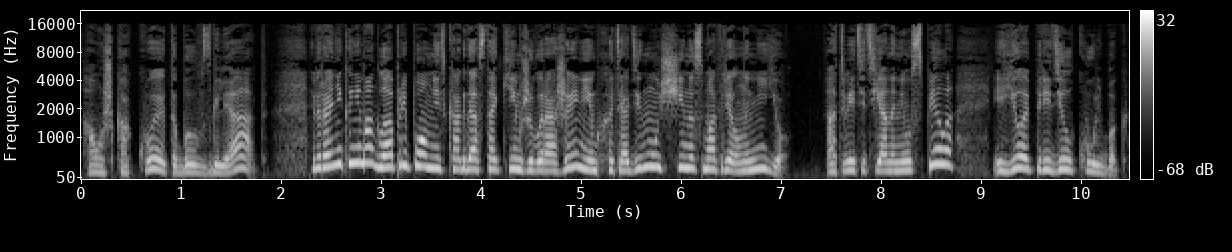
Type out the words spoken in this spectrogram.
а уж какой это был взгляд! Вероника не могла припомнить, когда с таким же выражением хоть один мужчина смотрел на нее. Ответить Яна не успела, ее опередил Кульбак.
